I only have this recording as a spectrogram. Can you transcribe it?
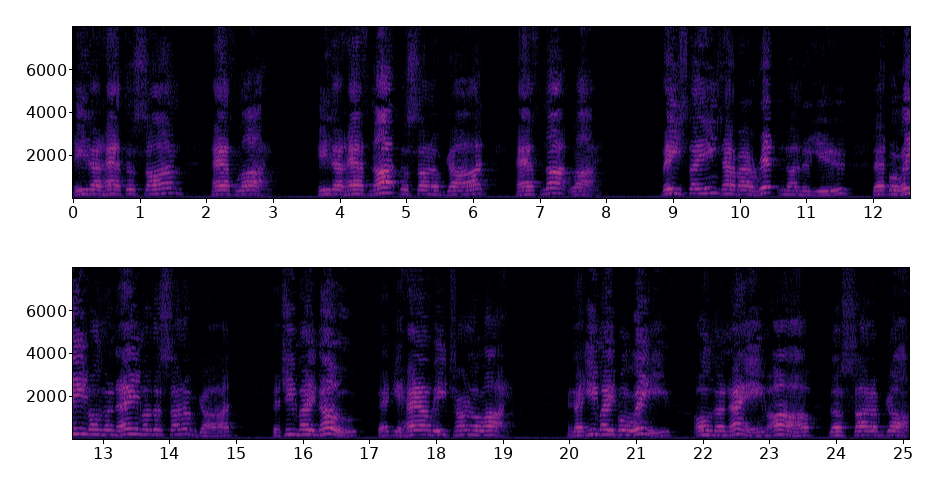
He that hath the Son hath life. He that hath not the Son of God hath not life. These things have I written unto you that believe on the name of the Son of God, that ye may know that ye have eternal life, and that ye may believe on the name of the Son of God.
